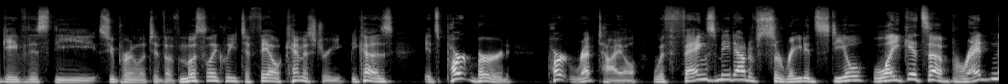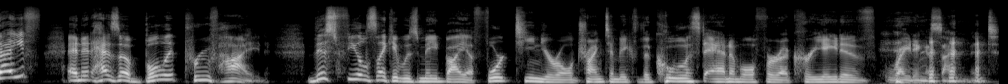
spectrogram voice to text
gave this the superlative of most likely to fail chemistry because it's part bird, part reptile, with fangs made out of serrated steel, like it's a bread knife, and it has a bulletproof hide. This feels like it was made by a 14 year old trying to make the coolest animal for a creative writing assignment.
